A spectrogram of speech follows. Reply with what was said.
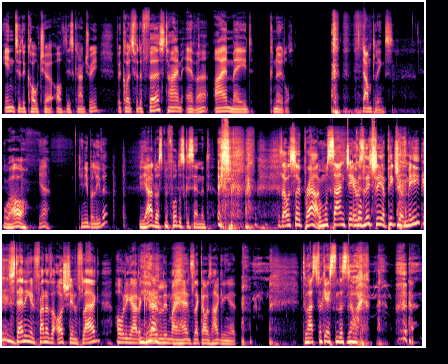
into the culture of this country. Because for the first time ever, I made knödel, dumplings. Wow. Yeah. Can you believe it? Ja, du hast mir Fotos gesendet. Because I was so proud. Man muss sagen, It Jacob, was literally a picture of me standing in front of the Austrian flag, holding out a Yeah. knödel in my hands like I was hugging it. du hast vergessen, dass du auch.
